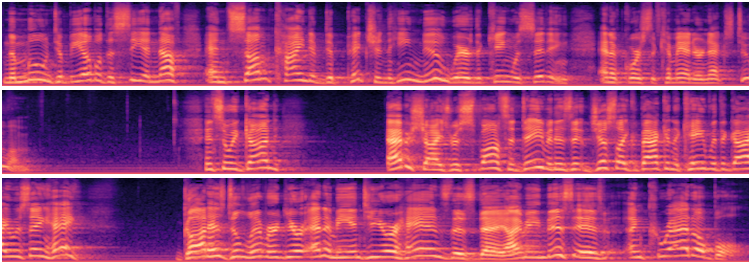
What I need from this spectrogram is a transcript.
the moon, to be able to see enough and some kind of depiction. He knew where the king was sitting, and of course, the commander next to him. And so he got Abishai's response to David is that just like back in the cave with the guy who was saying, Hey, God has delivered your enemy into your hands this day. I mean, this is incredible.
